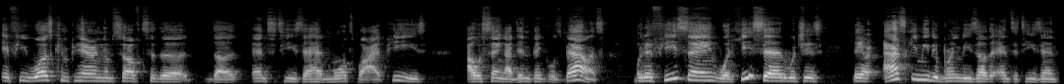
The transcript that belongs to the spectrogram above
if he was comparing himself to the the entities that had multiple IPs, I was saying I didn't think it was balanced. But if he's saying what he said, which is they're asking me to bring these other entities in,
